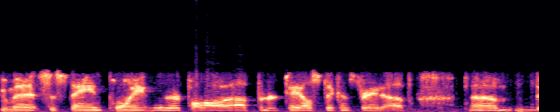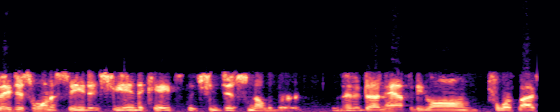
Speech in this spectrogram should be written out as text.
two minute sustained point with her paw up and her tail sticking straight up. Um, they just want to see that she indicates that she just smelled the bird, and it doesn't have to be long. Four or five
